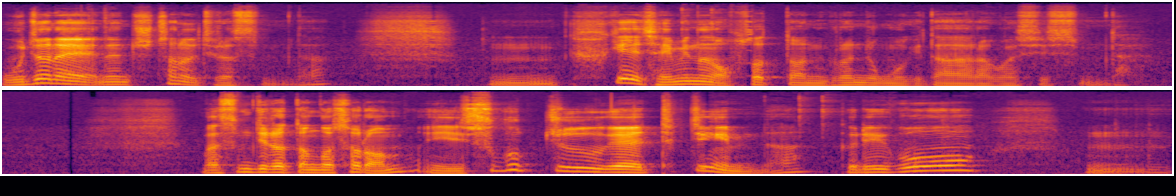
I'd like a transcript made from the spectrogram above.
오전에는 추천을 드렸습니다. 음, 크게 재미는 없었던 그런 종목이다라고 할 수 있습니다. 말씀드렸던 것처럼 이 수급주의 특징입니다. 그리고 음,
